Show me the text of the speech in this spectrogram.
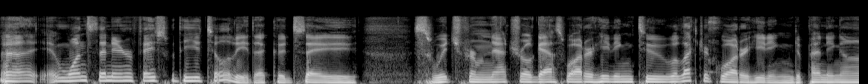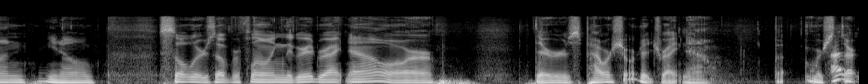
uh, and ones that interface with the utility that could say switch from natural gas water heating to electric water heating, depending on you know solar's overflowing the grid right now or there's power shortage right now. But we're start,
